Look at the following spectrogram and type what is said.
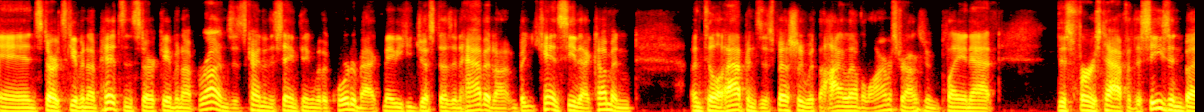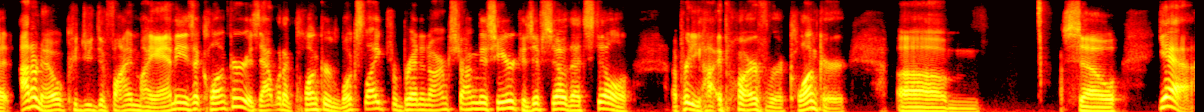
and starts giving up hits and start giving up runs. It's kind of the same thing with a quarterback. Maybe he just doesn't have it on, but you can't see that coming until it happens, especially with the high level Armstrong's been playing at this first half of the season. But I don't know. Could you define Miami as a clunker? Is that what a clunker looks like for Brennan Armstrong this year? Because if so, that's still a pretty high bar for a clunker. Um, so yeah,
